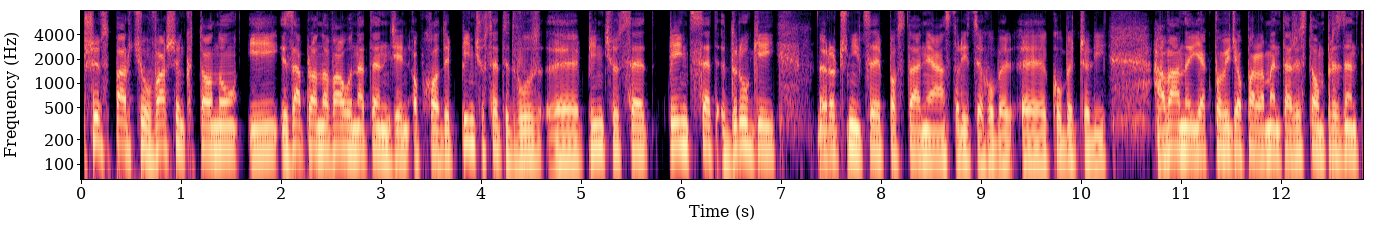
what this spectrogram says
przy wsparciu Waszyngtonu i zaplanowały na ten dzień obchody 502, 500, 502 rocznicy powstania stolicy Kuby, Kuby, czyli Hawany. Jak powiedział parlamentarzystom prezydent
